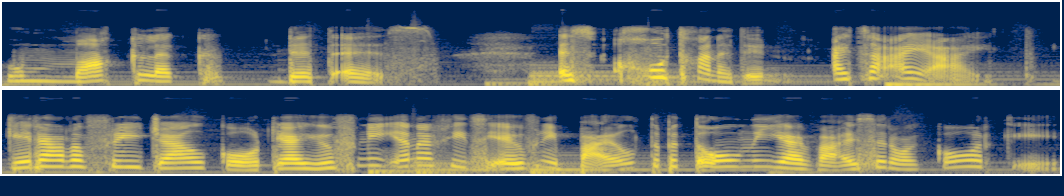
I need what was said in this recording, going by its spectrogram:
hoe maklik dit is. Is God gaan dit doen uit sy eie uit. Get out of free jail card. Jy hoef nie enigiets, jy hoef nie byl te betaal nie, jy wys dit daai kaartjie.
